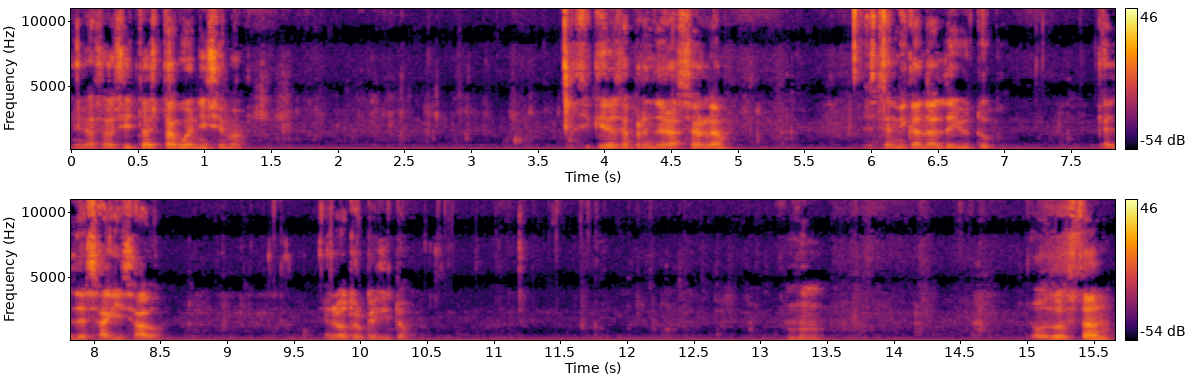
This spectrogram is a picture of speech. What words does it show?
Y la salsita está buenísima. Si quieres aprender a hacerla, Está en mi canal de YouTube. El desaguisado. El otro quesito. Los dos están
